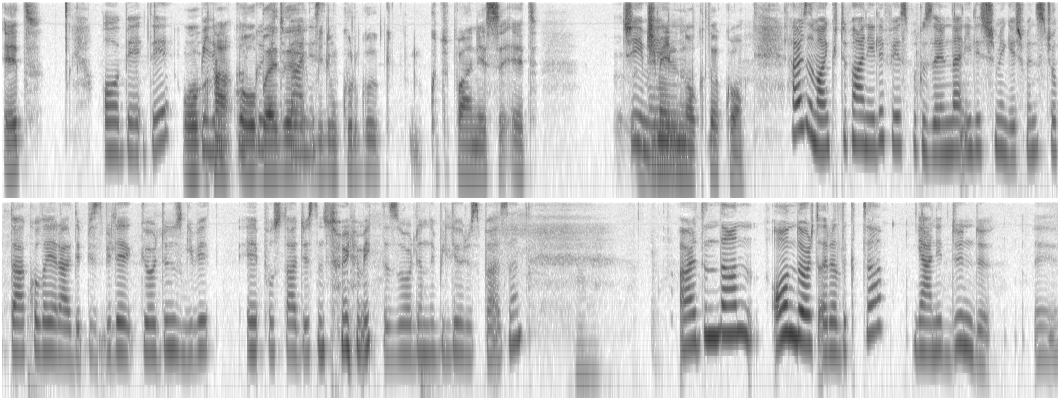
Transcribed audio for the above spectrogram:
et OBD o, Bilim ha, Kurgu OBD Kütüphanesi. Bilim Kurgu Kütüphanesi et gmail.com Her zaman kütüphane ile Facebook üzerinden iletişime geçmeniz çok daha kolay herhalde. Biz bile gördüğünüz gibi e-posta adresini söylemekte zorlanabiliyoruz bazen. Hı. Ardından 14 Aralık'ta yani dündü e,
